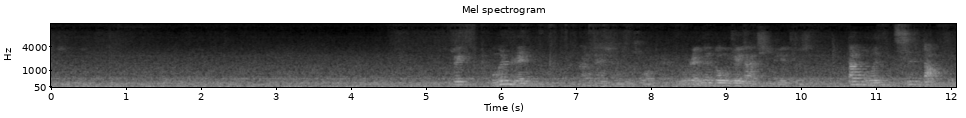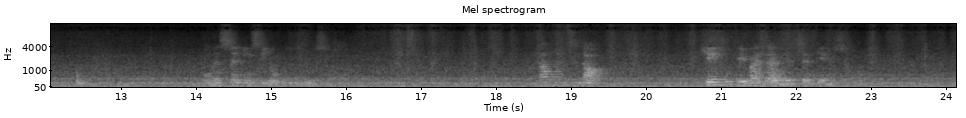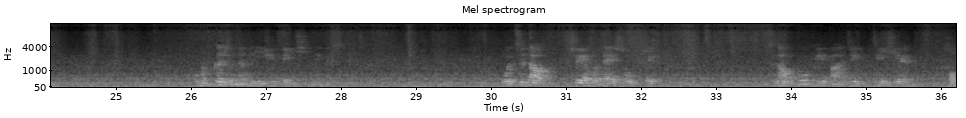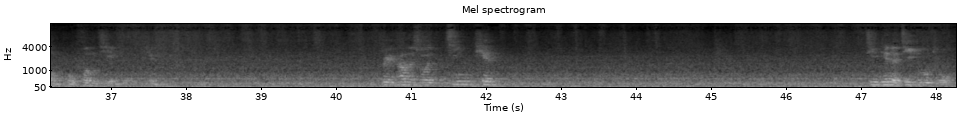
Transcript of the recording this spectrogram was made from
所以，我们人刚才神父说，人跟动物最大的区别就是，当我们知道我们生命是有意义的时候，当我们知道天主陪伴在我们身边的时候。我们更有能力去背起那个。我知道，虽然我在受罪，知道我可以把这这些痛苦奉献给天主。所以他们说，今天，今天的基督徒，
